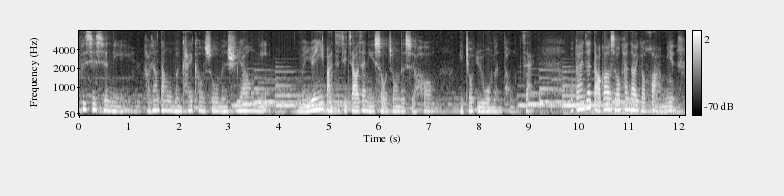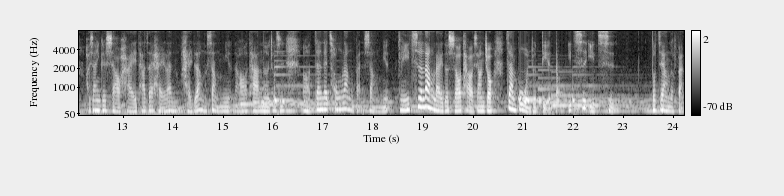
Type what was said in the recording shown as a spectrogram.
父，谢谢你，好像当我们开口说我们需要你，我们愿意把自己交在你手中的时候，你就与我们同在。我刚才在祷告的时候看到一个画面，好像一个小孩他在海浪海浪上面，然后他呢就是呃站在冲浪板上面，每一次浪来的时候，他好像就站不稳就跌倒，一次一次都这样的反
